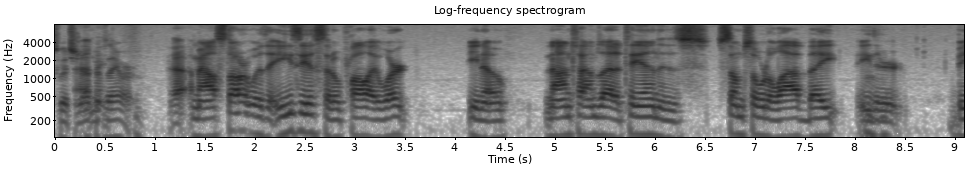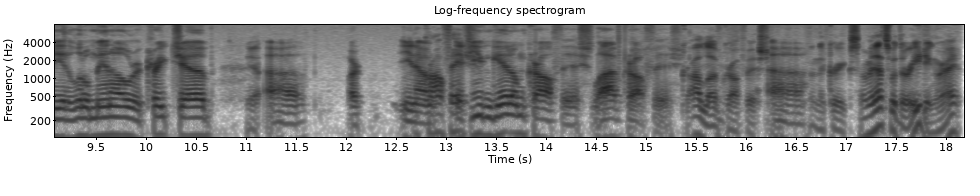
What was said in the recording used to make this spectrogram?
switch it I up if they aren't. I mean, I'll start with the easiest. It'll probably work. You know, nine times out of ten is some sort of live bait, either be it a little minnow or a creek chub, Yeah, uh, you know, Crawfish. if you can get them, crawfish, live crawfish. I love crawfish Uh, in the creeks. I mean, that's what they're eating, right?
